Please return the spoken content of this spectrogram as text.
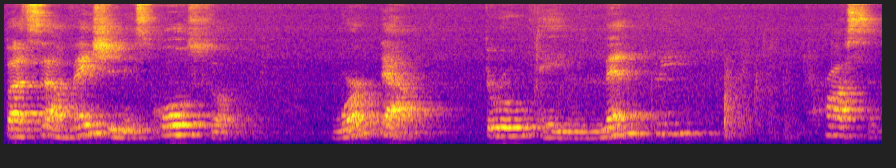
But salvation is also worked out through a lengthy process.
